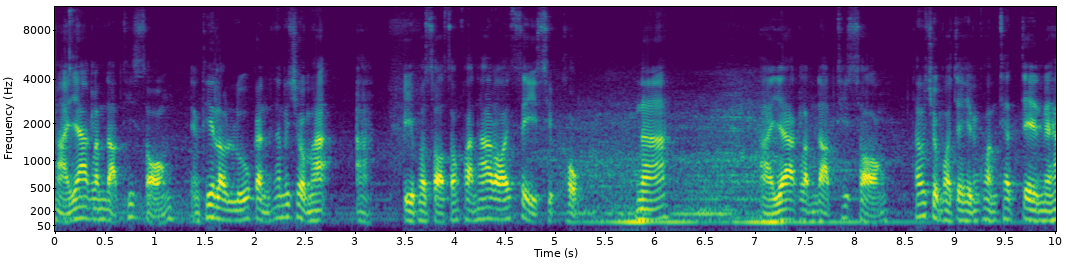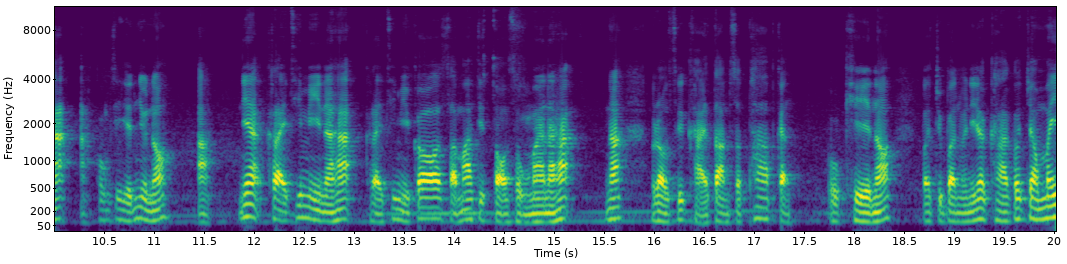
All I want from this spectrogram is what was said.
หายากลำดับที่ 2 อย่างที่เรารู้กันท่านผู้ชมฮะอะปีพศ 2546 นะ หายากลำดับที่ 2 ท่านผู้ชมพอจะเห็นความชัดเจนไหมฮะอะคงจะเห็นอยู่เนาะอะเนี่ยใครที่มีนะฮะใครที่มีก็สามารถติดต่อส่งมานะฮะนะเราซื้อขายตามสภาพกันโอเคเนาะปัจจุบันวันนี้ราคาก็จะไม่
